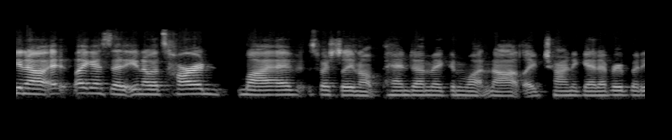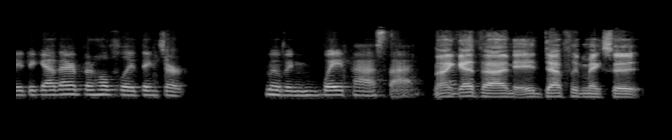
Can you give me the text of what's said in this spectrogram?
you know, it, like I said, you know, it's hard live, especially in a pandemic and whatnot, like trying to get everybody together. But hopefully things are moving way past that. I get that. It definitely makes it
